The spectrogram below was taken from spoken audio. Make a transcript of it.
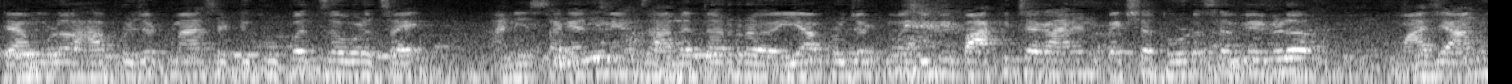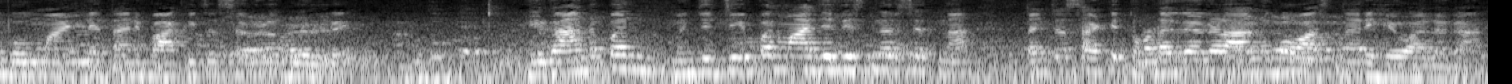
त्यामुळं हा प्रोजेक्ट माझ्यासाठी खूपच जवळचा आहे. आणि सगळ्यात मेन झालं तर या प्रोजेक्टमध्ये मी बाकीच्या गाण्यांपेक्षा थोडंसं वेगळं माझे अनुभव मांडलेत आणि बाकीचं सगळं बोललोय. हे गाणं पण म्हणजे जे पण माझे लिस्नर्स आहेत ना त्यांच्यासाठी थोडा वेगळा अनुभव असणार हे वालं गाणं.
